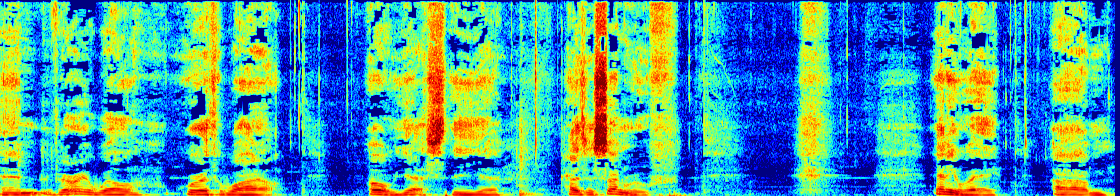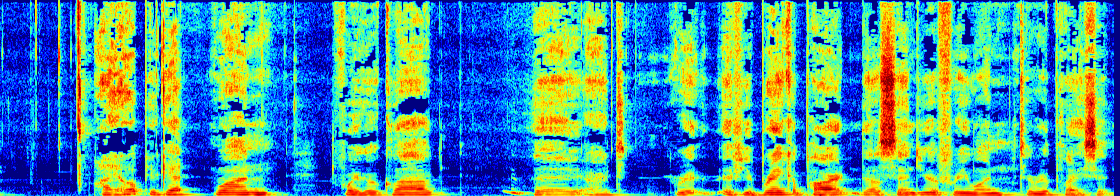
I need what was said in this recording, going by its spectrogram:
and very well worthwhile. Oh, yes, the uh, has a sunroof. anyway, um, I hope you get one. Fuego Cloud, they are, if you break a part, they'll send you a free one to replace it.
